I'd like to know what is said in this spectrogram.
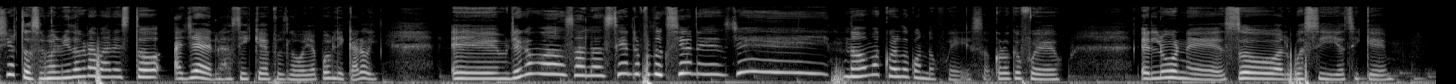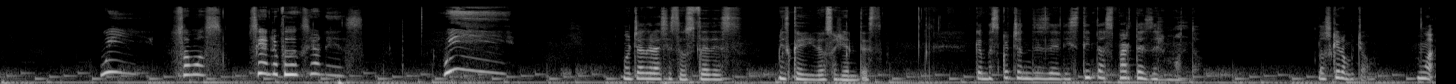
cierto, se me olvidó grabar esto ayer, así que pues lo voy a publicar hoy. Eh, llegamos a las 100 reproducciones. ¡Yay! No me acuerdo cuándo fue eso. Creo que fue el lunes o algo así. Así que... ¡Uy! Somos 100 reproducciones. ¡Uy! Muchas gracias a ustedes, mis queridos oyentes, que me escuchan desde distintas partes del mundo. Los quiero mucho. ¡Mua!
